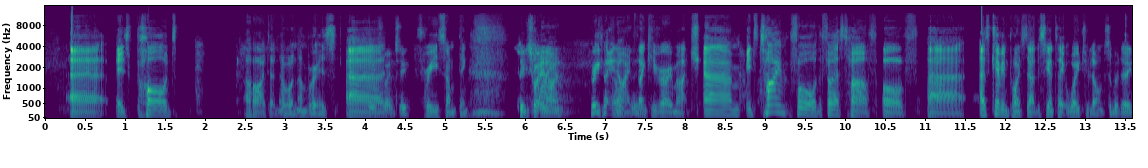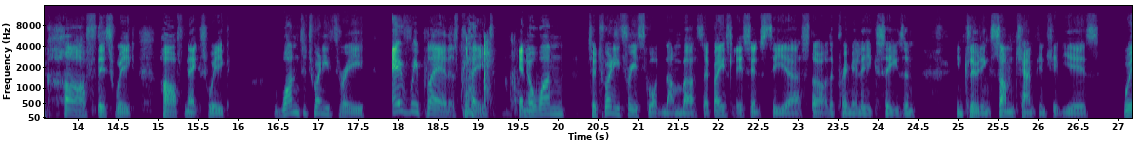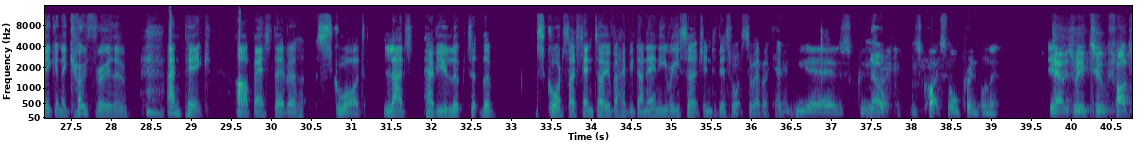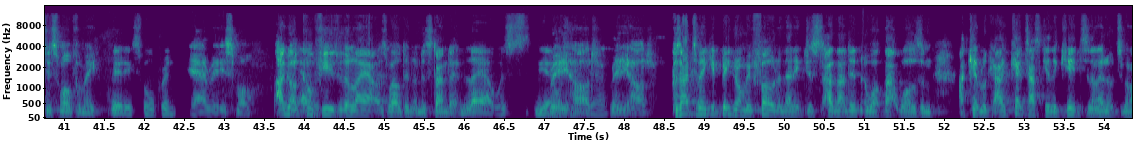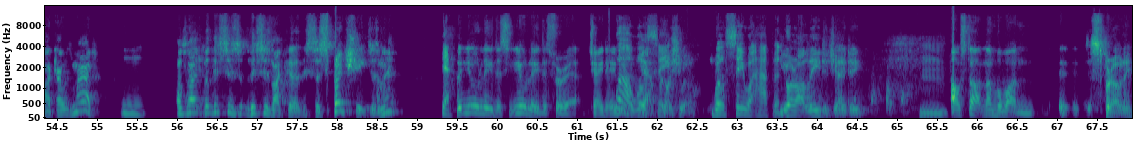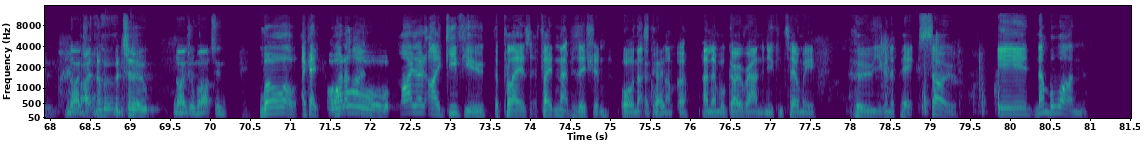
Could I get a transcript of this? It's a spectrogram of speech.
Uh, it's pod. Oh, I don't know what number it is. Uh, 320. three something. 629. 329. Oh, Thank you very much. Um, it's time for the first half of, uh, as Kevin pointed out, this is going to take way too long. So we're doing half this week, half next week. 1 to 23. Every player that's played in a 1 to 23 squad number. So basically, since the uh, start of the Premier League season, including some championship years, we're going to go through them and pick our best ever squad. Lads, have you looked at the squads I've sent over? Have you done any research into this whatsoever, Kevin? Yeah, it's, No. very- it's quite small print, wasn't it? Yeah, it was really too far too small for me. Really small print. Yeah, really small. I got Yeah. confused with the layout as well. Didn't understand it. The layout was yeah, really wasn't- hard, yeah. really hard. Because I had to make it bigger on my phone, and then it just and I didn't know what that was, and I kept looking. I kept asking the kids, and they looked at me like I was mad. Mm. I was like, Brilliant. "But this is this is like a this is a spreadsheet, isn't it?" But you'll lead us. You'll lead us through it, JD. Well, We- we'll yeah, see. of course you will. We'll see what happens. You're our leader, JD Hmm. I'll start number one. uh, Speroni. Nigel, Right, number two. Nigel Martin. Whoa, whoa, whoa. Okay. Why, don't I, Oh, why don't I give you the players that have played in that position or in that squad Okay. number, and then we'll go around and you can tell me who you're going to pick. So, in number one,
